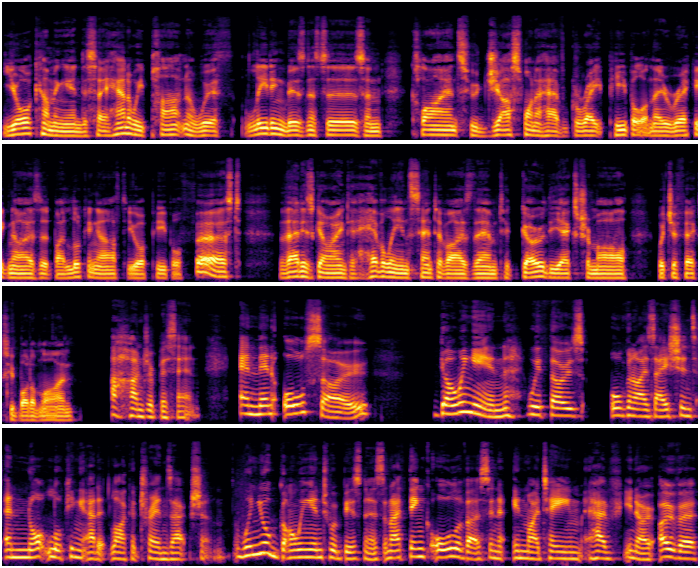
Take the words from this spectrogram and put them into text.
You're coming in to say, how do we partner with leading businesses and clients who just want to have great people and they recognize that by looking after your people first, that is going to heavily incentivize them to go the extra mile, which affects your bottom line. A hundred percent. And then also going in with those organizations and not looking at it like a transaction. When you're going into a business, and I think all of us in, in my team have, you know, over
